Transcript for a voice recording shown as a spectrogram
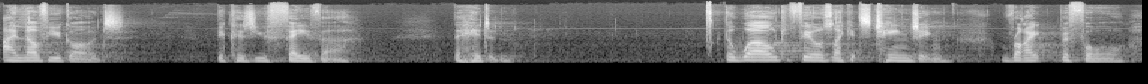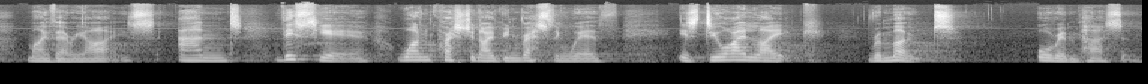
I love you, God, because you favor the hidden. The world feels like it's changing right before my very eyes. And this year, one question I've been wrestling with is do I like remote or in person?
